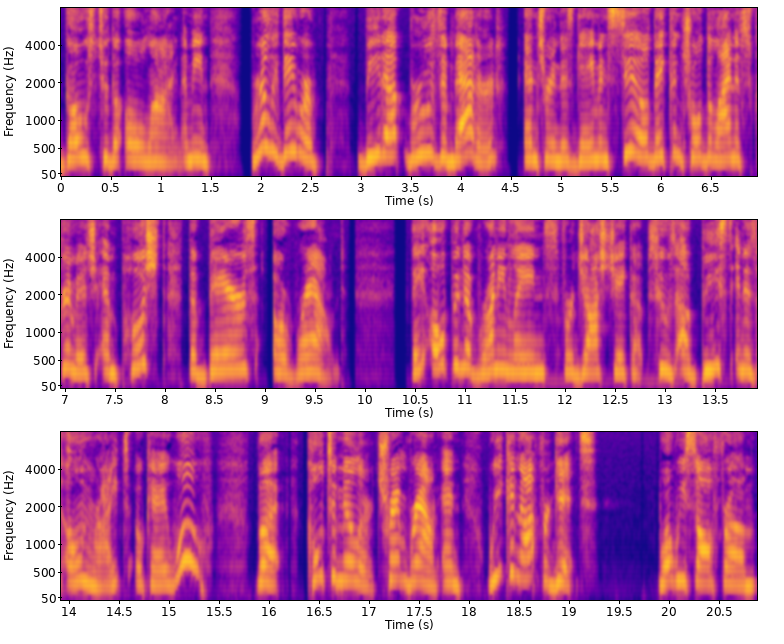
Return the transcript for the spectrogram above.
goes to the O line. I mean, really, they were beat up, bruised, and battered entering this game, and still they controlled the line of scrimmage and pushed the Bears around. They opened up running lanes for Josh Jacobs, who's a beast in his own right. Okay, woo! But Kolton Miller, Trent Brown, and we cannot forget what we saw from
